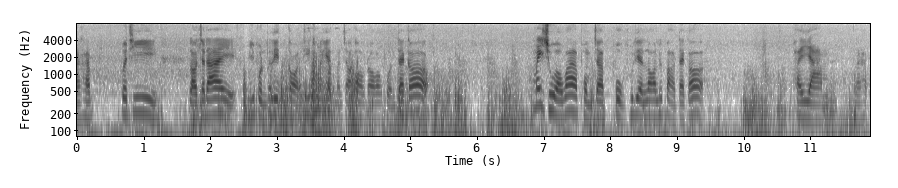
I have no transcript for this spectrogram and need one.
นะครับ เพื่อที่เราจะได้มีผลผลิตก่อนที่ทุเรียนมันจะออกดอกออกผล แต่ก็ไม่ชัวร์ว่าผมจะปลูกทุเรียนรอดหรือเปล่า แต่ก็พยายามนะครับ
